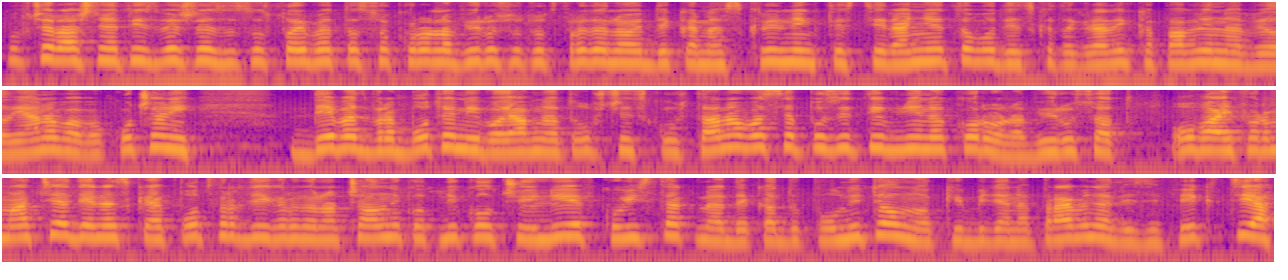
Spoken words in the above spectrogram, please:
Во вчерашниот извештај за состојбата со коронавирусот утврдено е дека на скрининг тестирањето во детската градинка Павлина Велјанова во Кучани дебат вработени во јавната општинска установа се позитивни на коронавирусот. Оваа информација денеска е потврди градоначалникот Никол Илиев кој истакна дека дополнително ќе биде направена дезинфекција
